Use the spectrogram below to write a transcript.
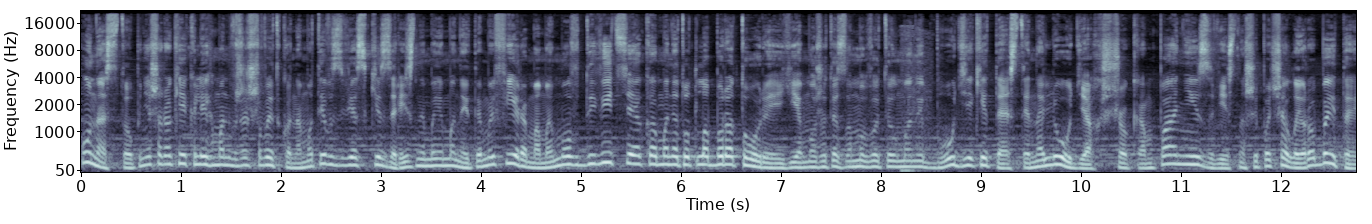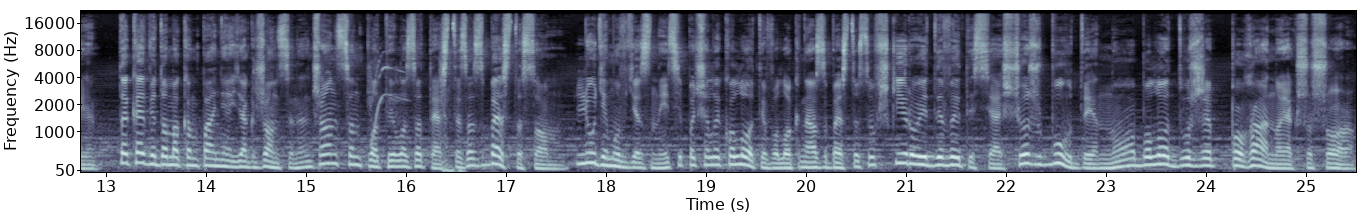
У наступні ж роки Клігман вже швидко намотив зв'язки з різними іменитими фірмами. Мов дивіться, яка в мене тут лабораторія є. Можете замовити у мене будь-які тести на людях, що компанії, звісно ж, і почали робити. Така відома компанія, як Johnson Johnson, платила за тести з азбестосом. Людям у в'язниці почали колоти волокна азбестосу в шкіру і дивитися, що ж буде. Ну було дуже погано, якщо що.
